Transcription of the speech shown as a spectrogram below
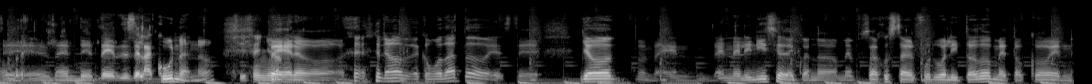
hombre. de, de, de, desde la cuna, ¿no? Sí, señor. Pero, no, como dato, este, yo en, en, el inicio de cuando me empezó a ajustar el fútbol y todo, me tocó en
